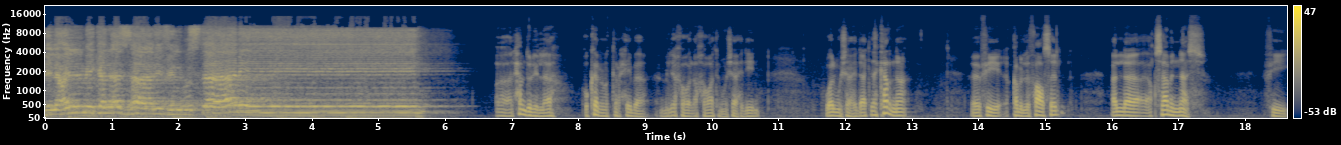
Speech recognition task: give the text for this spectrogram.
للعلم كالأزهار في البستان. الحمد لله أكرر الترحيب بالإخوة والأخوات المشاهدين والمشاهدات. ذكرنا آه، في قبل الفاصل أقسام الناس في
